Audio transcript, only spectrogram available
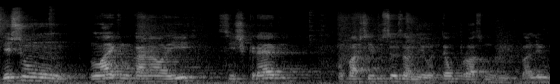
Deixa um like no canal aí, se inscreve, compartilhe com seus amigos. Até o próximo vídeo. Valeu!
